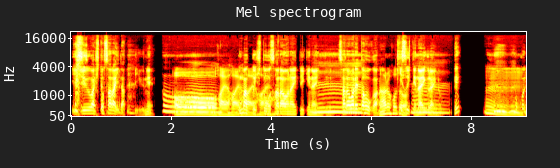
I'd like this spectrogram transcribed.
移住は人さらいだっていうね、おー、はいはい。うまく人をさらわないといけないんうんで、さらわれた方がなるほど。気づいてないぐらいのうん、え？うんうんうんうんここ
